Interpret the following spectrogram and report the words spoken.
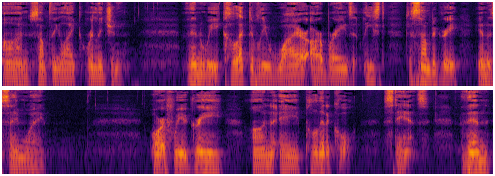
on something like religion, then we collectively wire our brains, at least to some degree, in the same way. Or if we agree on a political stance, then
